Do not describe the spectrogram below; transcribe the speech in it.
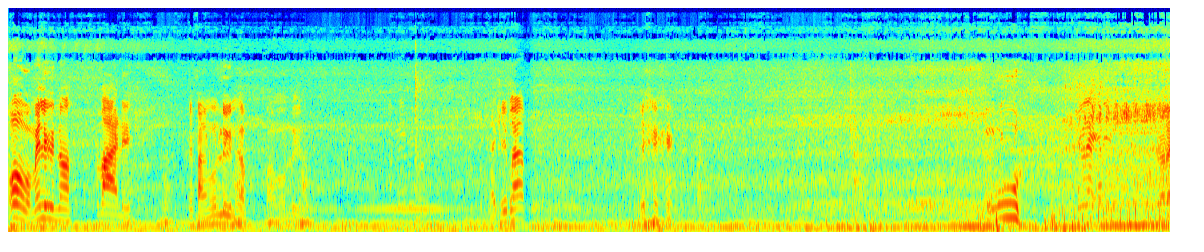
โอ้โอ้ ไม่ลื่นเนาะสบายเลยแต่ฝั่งนู้นลื่นครับ ฝั่งนู้นลื่นถ่ายคลิปครับอู้ เจออะไรครับพี่ เจออะไร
